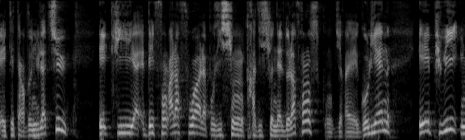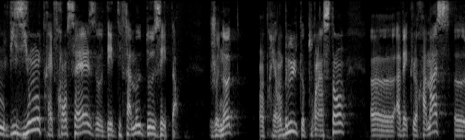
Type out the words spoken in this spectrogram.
est intervenu là-dessus et qui défend à la fois la position traditionnelle de la France, qu'on dirait gaulienne, et puis une vision très française des, fameux deux États. Je note en préambule que pour l'instant, euh, avec le Hamas, euh,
